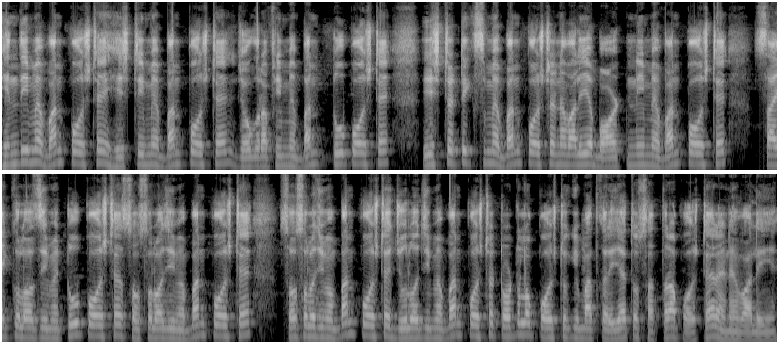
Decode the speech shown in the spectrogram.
हिंदी में वन पोस्ट है हिस्ट्री में वन पोस्ट है जोग्राफी में वन टू पोस्ट है स्टेटिक्स में वन पोस्ट रहने वाली है बॉटनी में वन पोस्ट है साइकोलॉजी में टू पोस्ट है सोशोलॉजी में वन पोस्ट है सोशोलॉजी में वन पोस्ट है जूलॉजी में वन पोस्ट है टोटल ऑफ़ पोस्टों की बात करी जाए तो सत्रह पोस्टें रहने वाली हैं।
